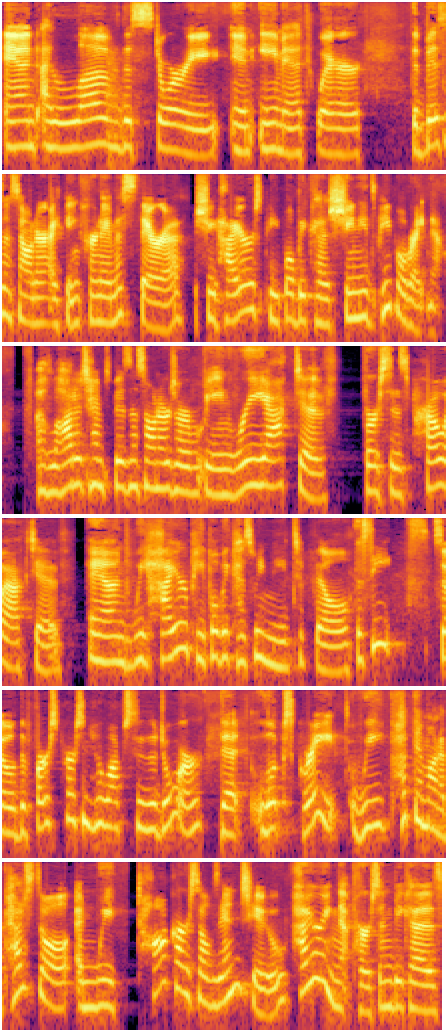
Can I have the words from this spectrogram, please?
And I love the story in E Myth where the business owner, I think her name is Sarah, she hires people because she needs people right now. A lot of times, business owners are being reactive versus proactive. And we hire people because we need to fill the seats. So the first person who walks through the door that looks great, we put them on a pedestal and we talk ourselves into hiring that person because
